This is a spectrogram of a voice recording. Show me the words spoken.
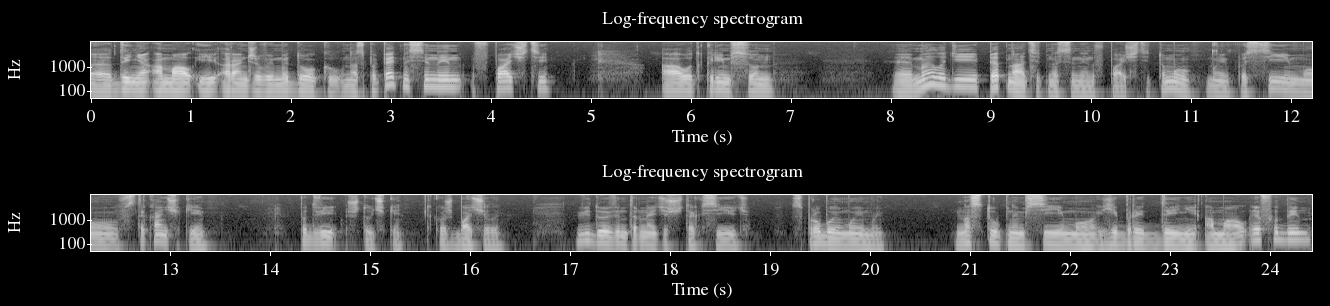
Е, Диня Амал і оранжевий медок у нас по 5 насінин в пачці. А от е, Melody 15 насінин в пачці. Тому ми посіємо в стаканчики по дві штучки. Також бачили відео в інтернеті, що так сіють. Спробуємо і ми. Наступним сіємо гібрид дині Амал F1.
